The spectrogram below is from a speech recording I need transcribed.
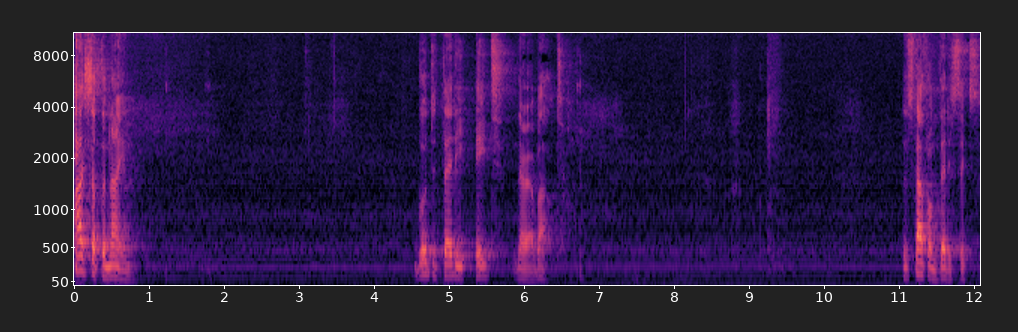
Acts chapter 9. Go to 38, thereabout. Let's start from 36.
